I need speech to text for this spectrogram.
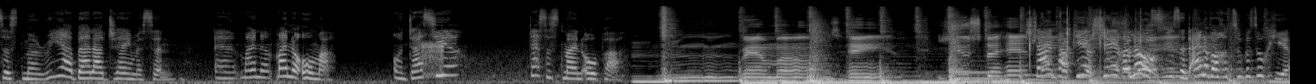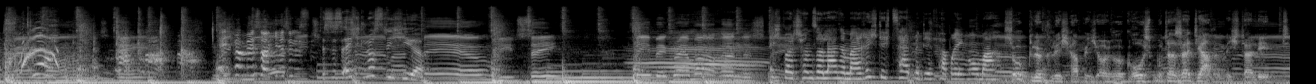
Das ist Maria Bella Jameson. Äh, meine, meine Oma. Und das hier? Das ist mein Opa. Grandma's hand used to hand Stein, Papier, Schere, los! Wir sind eine Woche zu Besuch hier. Ich vermisse euch, ihr Süßen. Es ist echt lustig hier. Ich wollte schon so lange mal richtig Zeit mit dir verbringen, Oma. So glücklich habe ich eure Großmutter seit Jahren nicht erlebt.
